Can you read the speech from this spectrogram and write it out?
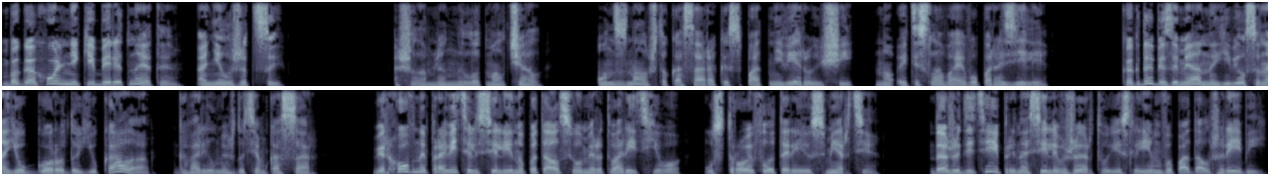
Богохульники беретнеты, они лжецы. Ошеломленный Лот молчал. Он знал, что Касарок и Спад неверующий, но эти слова его поразили. «Когда безымянный явился на юг города Юкала, — говорил между тем Касар, — верховный правитель Селину пытался умиротворить его, устроив лотерею смерти. Даже детей приносили в жертву, если им выпадал жребий.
